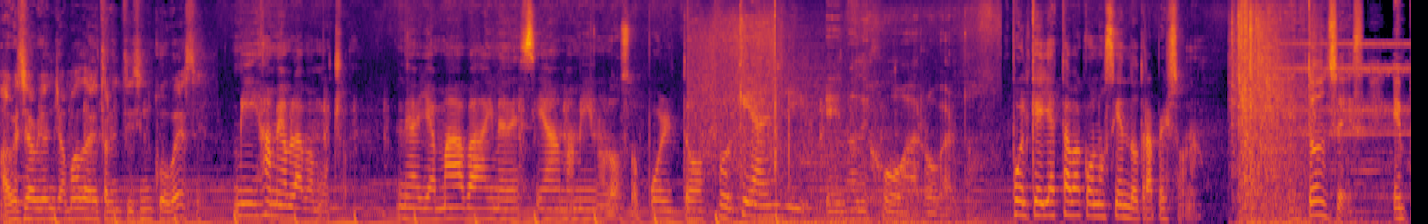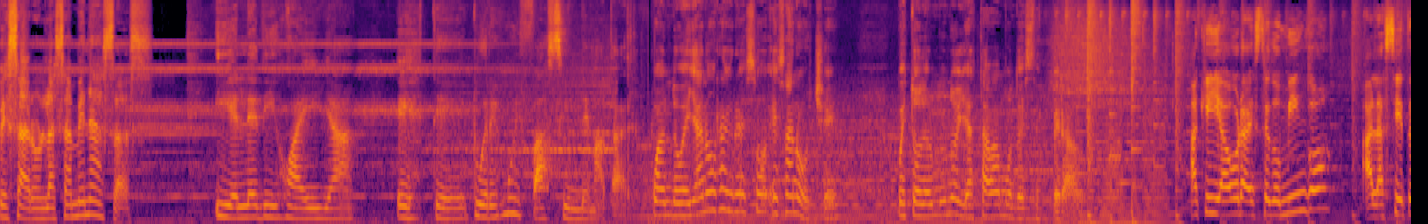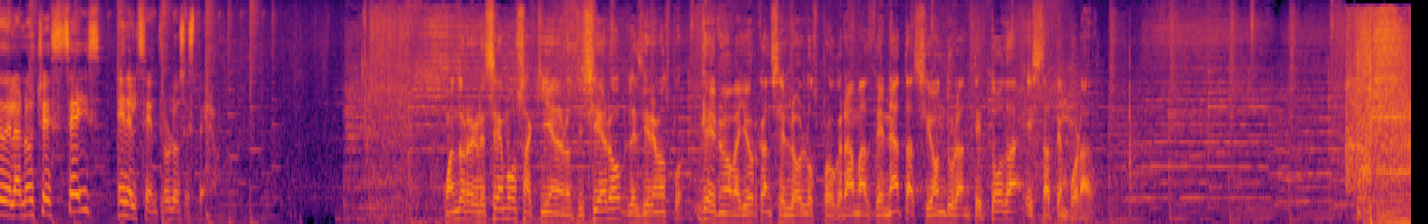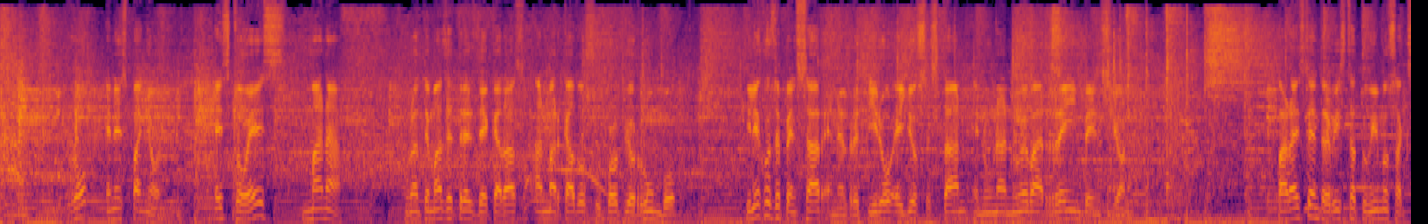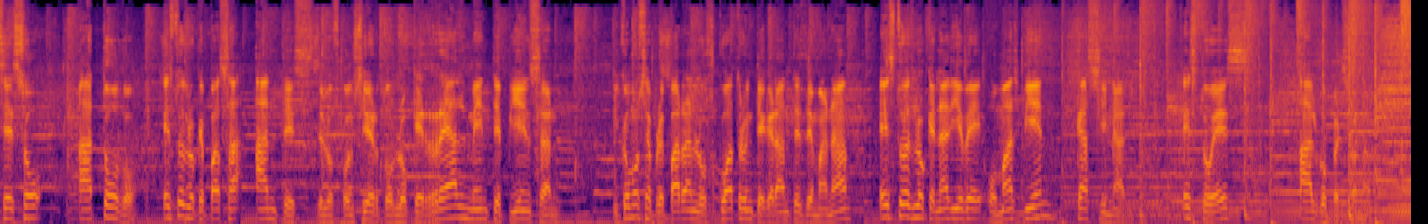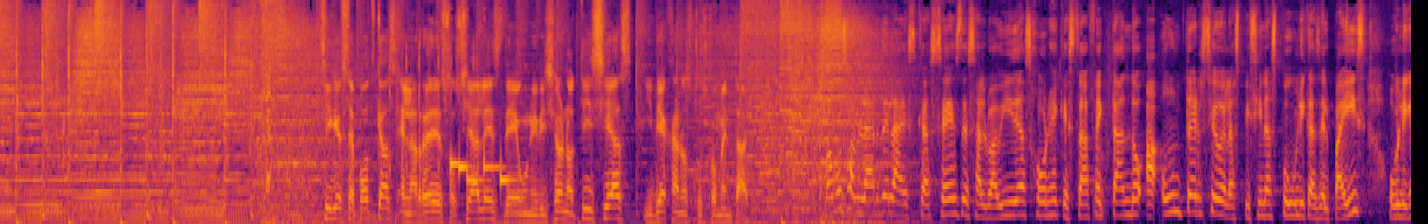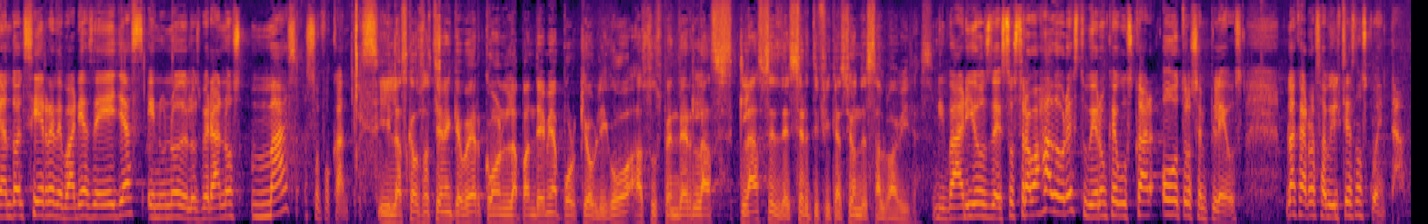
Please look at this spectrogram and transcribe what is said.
a veces habían llamadas de 35 veces. Mi hija me hablaba mucho. Me llamaba y me decía, mami, no lo soporto. ¿Por qué Angie eh, no dejó a Roberto? Porque ella estaba conociendo a otra persona. Entonces empezaron las amenazas. Y él le dijo a ella, este, tú eres muy fácil de matar. Cuando ella no regresó esa noche, pues todo el mundo ya estábamos desesperados. Aquí y ahora este domingo a las 7 de la noche, 6 en el centro. Los espero. Cuando regresemos aquí en el noticiero, les diremos que Nueva York canceló los programas de natación durante toda esta temporada. Rock en español. Esto es Maná. Durante más de tres décadas han marcado su propio rumbo y lejos de pensar en el retiro, ellos están en una nueva reinvención. Para esta entrevista tuvimos acceso a todo. Esto es lo que pasa antes de los conciertos, lo que realmente piensan y cómo se preparan los cuatro integrantes de Maná. Esto es lo que nadie ve, o más bien casi nadie. Esto es algo personal. Sigue este podcast en las redes sociales de Univision Noticias y déjanos tus comentarios. A hablar de la escasez de salvavidas, Jorge, que está afectando a un tercio de las piscinas públicas del país, obligando al cierre de varias de ellas en uno de los veranos más sofocantes. Y las causas tienen que ver con la pandemia porque obligó a suspender las clases de certificación de salvavidas. Y varios de estos trabajadores tuvieron que buscar otros empleos. Blanca Rosa Vilches nos cuenta.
